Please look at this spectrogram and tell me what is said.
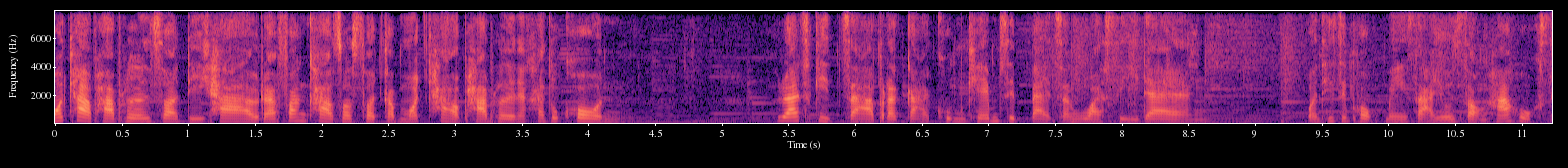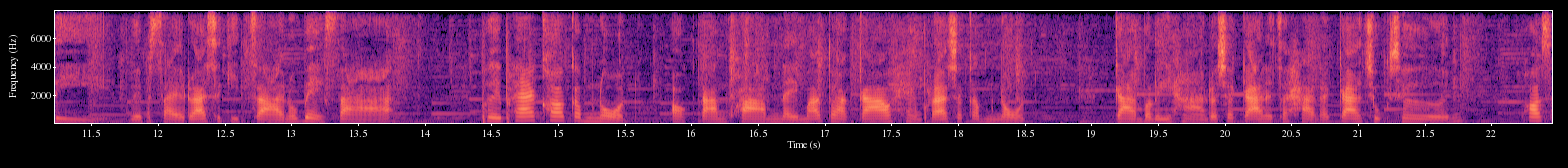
มดข่าวพาเพลิน สวัสดีค่ะ รับฟังข่าวสดๆ กับมดข่าวพาเพลินนะคะทุกคน ราชกิจจาประกาศคุมเข้ม 18 จังหวัดสีแดง วันที่ 16 เมษายน 2564 เว็บไซต์ราชกิจจานุเบกษา เผยแพร่ข้อกำหนดออกตามความในมาตรา 9 แห่งพระราชกำหนด การบริหารราชการในสถานการณ์ฉุกเฉิน พศ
